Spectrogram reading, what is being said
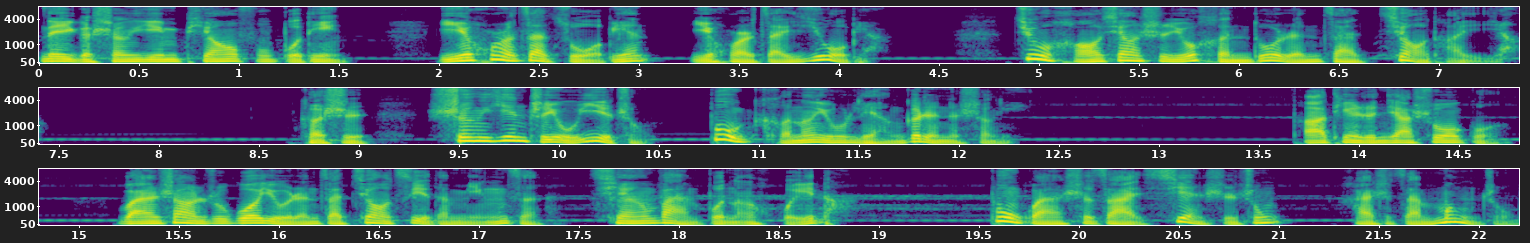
那个声音漂浮不定，一会儿在左边，一会儿在右边，就好像是有很多人在叫他一样。可是声音只有一种，不可能有两个人的声音。他听人家说过，晚上如果有人在叫自己的名字，千万不能回答，不管是在现实中还是在梦中，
